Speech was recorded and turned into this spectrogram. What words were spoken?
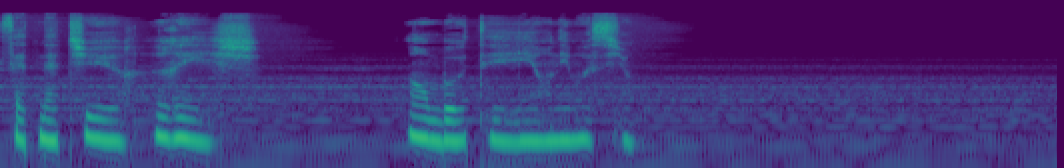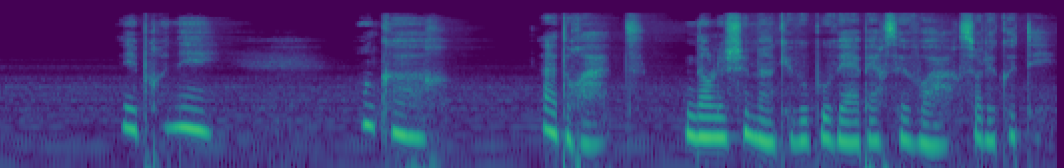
cette nature riche en beauté et en émotion. Et prenez encore à droite dans le chemin que vous pouvez apercevoir sur le côté.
